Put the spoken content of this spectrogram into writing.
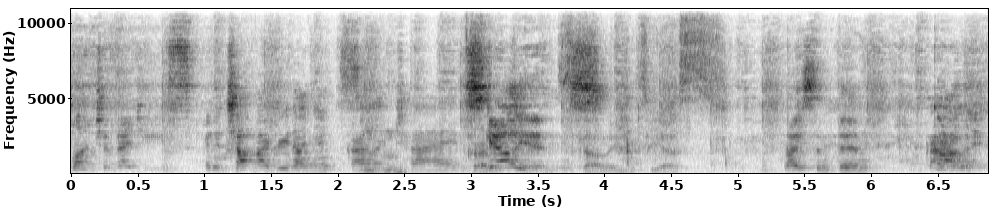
bunch of veggies. I'm gonna chop my green onions, Garlic Mm-hmm. chives, Scallions. Scallions, yes. Nice and thin. garlic,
